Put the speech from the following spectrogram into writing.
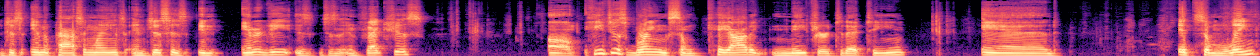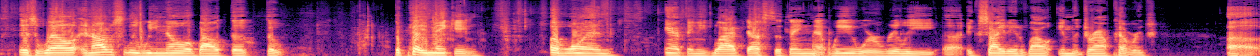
just in the passing lanes, and just his in energy is just infectious um, he just brings some chaotic nature to that team, and it's some length as well, and obviously we know about the the the playmaking of one Anthony Black. That's the thing that we were really uh, excited about in the draft coverage uh,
